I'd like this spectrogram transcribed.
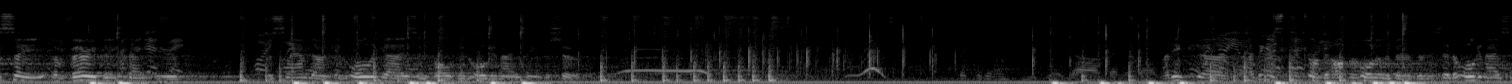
To say a very big thank you to Slam Dank and all the guys involved in organizing the show. Especially the MCs. Yeah, thanks, guys. I think uh, I think I speak on behalf of all of the bands when I say the organize,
